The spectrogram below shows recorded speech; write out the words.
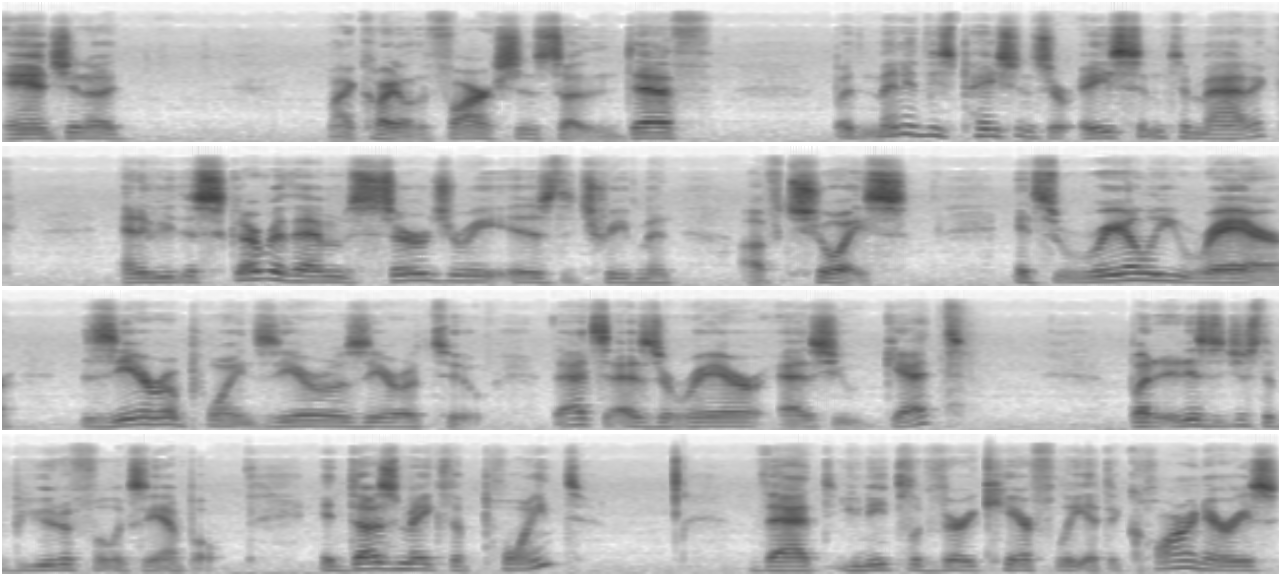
angina, myocardial infarction, sudden death, but many of these patients are asymptomatic, and if you discover them, surgery is the treatment of choice. It's really rare 0.002. That's as rare as you get, but it is just a beautiful example. It does make the point that you need to look very carefully at the coronaries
